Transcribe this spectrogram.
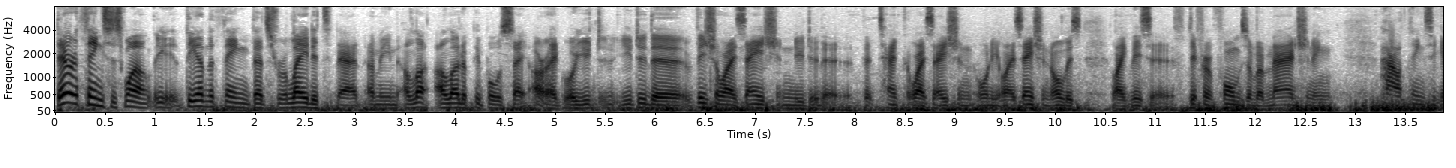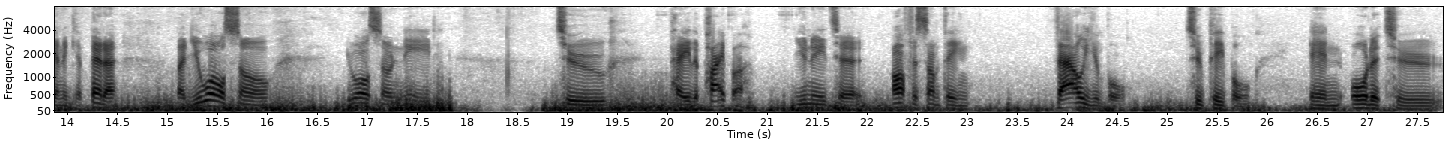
there are things as well. The, the other thing that's related to that, I mean, a lot, a lot of people will say, all right, well, you do, you do the visualization, you do the, the tactilization, audioization, all this, like these uh, different forms of imagining how things are going to get better. But you also, you also need to pay the piper. You need to offer something valuable to people in order to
